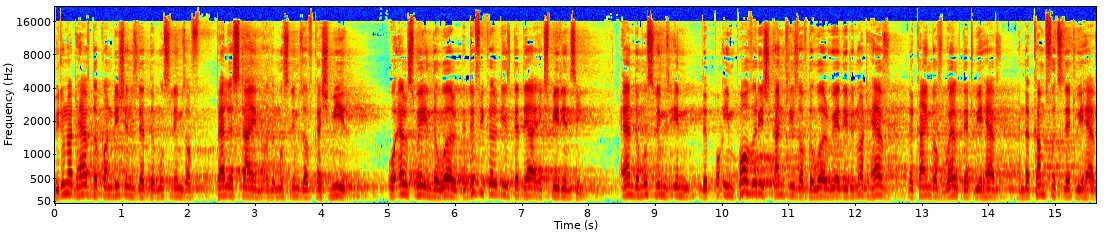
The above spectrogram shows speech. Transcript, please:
We do not have the conditions that the Muslims of Palestine or the Muslims of Kashmir or elsewhere in the world, the difficulties that they are experiencing, and the Muslims in the impoverished countries of the world where they do not have the kind of wealth that we have and the comforts that we have.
